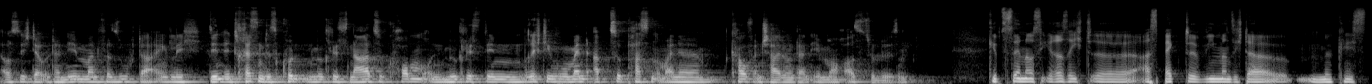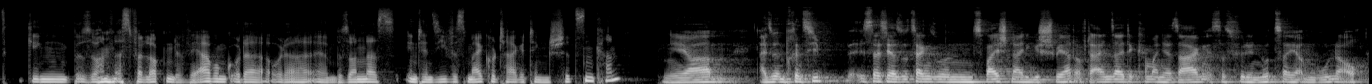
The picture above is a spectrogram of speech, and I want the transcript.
aus Sicht der Unternehmen man versucht, da eigentlich den Interessen des Kunden möglichst nahe zu kommen und möglichst den richtigen Moment abzupassen, um eine Kaufentscheidung dann eben auch auszulösen. Gibt es denn aus Ihrer Sicht äh, Aspekte, wie man sich da möglichst gegen besonders verlockende Werbung oder, oder äh, besonders intensives Microtargeting schützen kann? Ja, also im Prinzip ist das ja sozusagen so ein zweischneidiges Schwert. Auf der einen Seite kann man ja sagen, ist das für den Nutzer ja im Grunde auch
